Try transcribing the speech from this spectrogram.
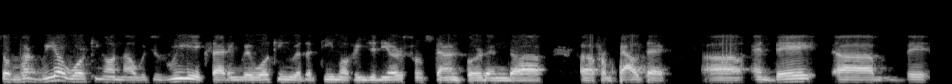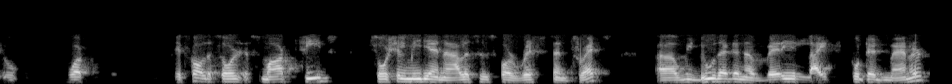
So what we are working on now, which is really exciting, we're working with a team of engineers from Stanford and uh, uh, from Caltech, uh, and they um, they what it's called the smart feeds social media analysis for risks and threats. Uh, we do that in a very light-footed manner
